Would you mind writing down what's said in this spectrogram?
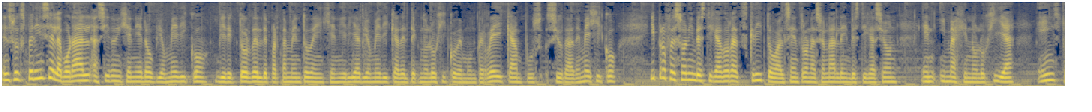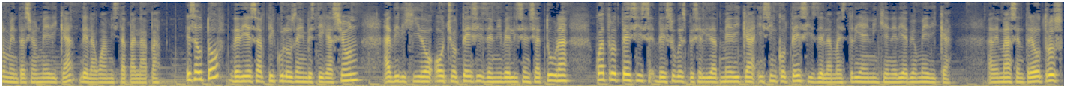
En su experiencia laboral ha sido ingeniero biomédico, director del Departamento de Ingeniería Biomédica del Tecnológico de Monterrey, Campus Ciudad de México, y profesor investigador adscrito al Centro Nacional de Investigación en Imagenología e Instrumentación Médica de la UAM Iztapalapa. Es autor de 10 artículos de investigación, ha dirigido 8 tesis de nivel licenciatura, 4 tesis de subespecialidad médica y 5 tesis de la maestría en Ingeniería Biomédica. Además, entre otros,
